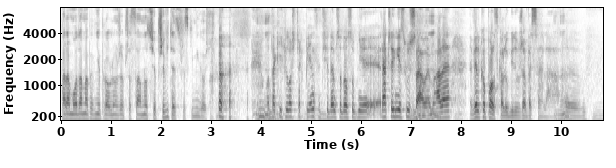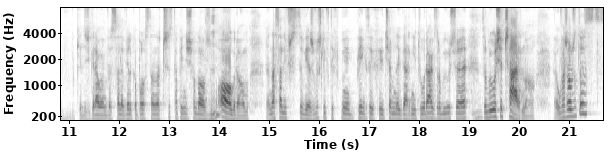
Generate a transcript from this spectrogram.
Para młoda ma pewnie problem, że przez całą noc się przywitać z wszystkimi gośćmi. O takich ilościach 500-700 osób nie, raczej nie słyszałem, ale Wielkopolska lubi duże wesela. Y, Kiedyś grałem wesele Wielkopolska na 350 osób. Ogrom. Na sali wszyscy, wiesz, wyszli w tych pięknych, ciemnych garniturach, zrobiło się, zrobiło się czarno. Uważam, że to jest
